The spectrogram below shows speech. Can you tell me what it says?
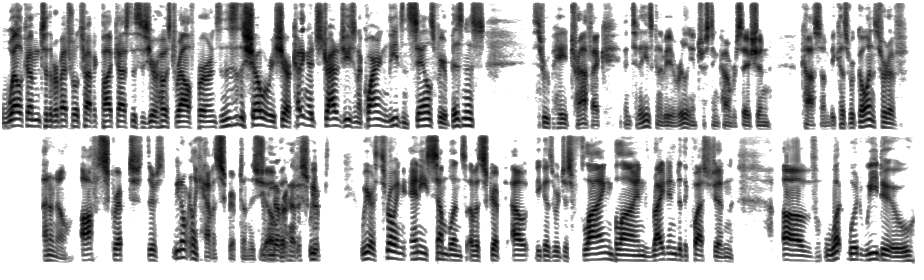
Welcome to the Perpetual Traffic Podcast. This is your host, Ralph Burns, and this is the show where we share cutting edge strategies in acquiring leads and sales for your business through paid traffic. And today is going to be a really interesting conversation, Kasim, because we're going sort of, I don't know, off script. There's we don't really have a script on this show. You've never had a script. we are throwing any semblance of a script out because we're just flying blind right into the question of what would we do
